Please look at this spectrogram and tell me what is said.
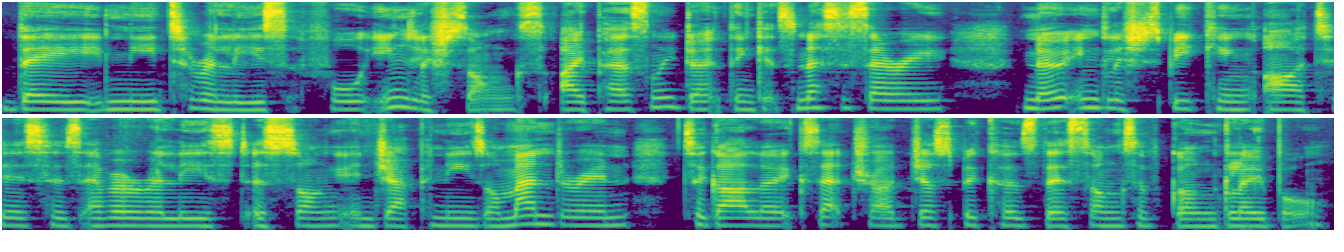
they need to release full English songs. I personally don't think it's necessary. No English speaking artist has ever released a song in Japanese or Mandarin, Tagalog, etc., just because their songs have gone global.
